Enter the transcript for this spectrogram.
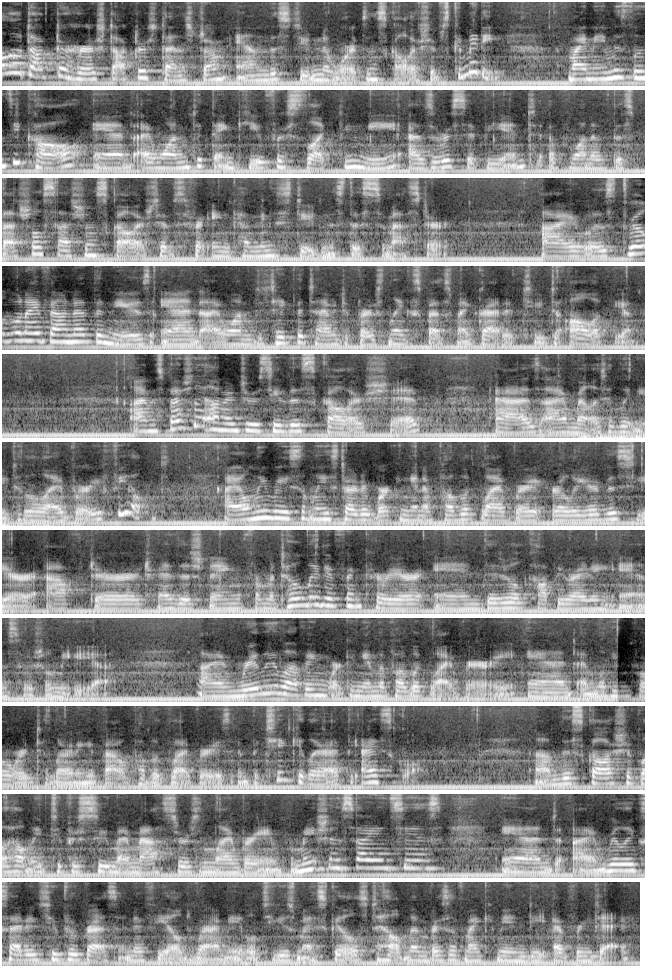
Hello, Dr. Hirsch, Dr. Stenstrom, and the Student Awards and Scholarships Committee. My name is Lindsay Call, and I wanted to thank you for selecting me as a recipient of one of the special session scholarships for incoming students this semester. I was thrilled when I found out the news, and I wanted to take the time to personally express my gratitude to all of you. I'm especially honored to receive this scholarship as I'm relatively new to the library field. I only recently started working in a public library earlier this year after transitioning from a totally different career in digital copywriting and social media. I'm really loving working in the public library and I'm looking forward to learning about public libraries in particular at the iSchool. Um, this scholarship will help me to pursue my master's in library information sciences, and I'm really excited to progress in a field where I'm able to use my skills to help members of my community every day.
